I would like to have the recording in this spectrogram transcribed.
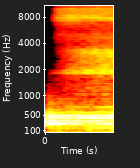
you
